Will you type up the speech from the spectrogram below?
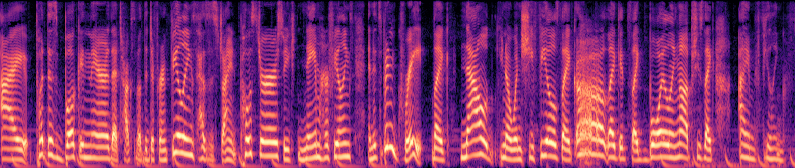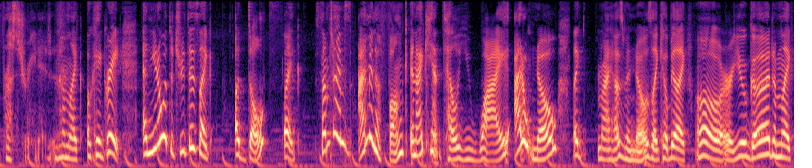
i put this book in there that talks about the different feelings has this giant poster so you can name her feelings. And it's been great. Like now you know when she feels like oh like it's like boiling up she's like i am feeling frustrated. And i'm like okay great. And you know what the truth is? Like adults like sometimes I'm in a funk and I can't tell you why. I don't know. Like my husband knows. Like he'll be like, "Oh, are you good?" I'm like,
